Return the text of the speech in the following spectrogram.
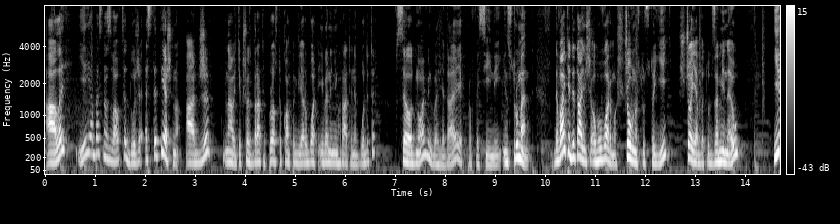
Але і я би назвав це дуже естетично. Адже навіть якщо збирати просто комплекс для роботи і ви на нім грати не будете, все одно він виглядає як професійний інструмент. Давайте детальніше обговоримо, що в нас тут стоїть, що я би тут замінив, і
